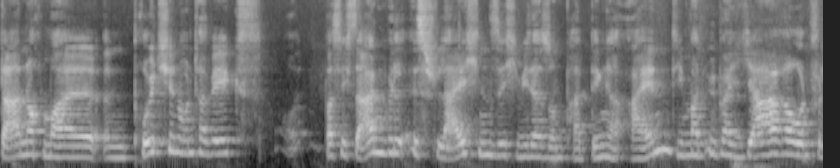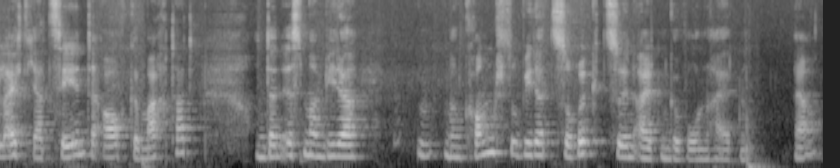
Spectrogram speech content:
da nochmal ein Brötchen unterwegs. Was ich sagen will, es schleichen sich wieder so ein paar Dinge ein, die man über Jahre und vielleicht Jahrzehnte auch gemacht hat. Und dann ist man wieder, man kommt so wieder zurück zu den alten Gewohnheiten. Ja?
